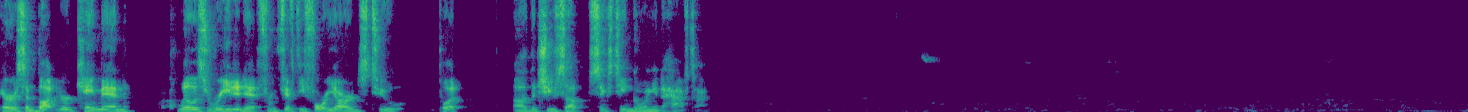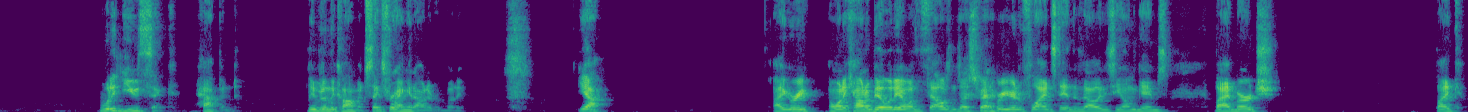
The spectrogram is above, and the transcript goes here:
Harrison Butker came in. Willis readed it from 54 yards to put uh, the Chiefs up 16 going into halftime. What did you think happened? Leave it in the comments. Thanks for hanging out, everybody. Yeah, I agree. I want accountability. I want the thousands I spend every year to fly and stay in the valley to see home games, buy merch. Like,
